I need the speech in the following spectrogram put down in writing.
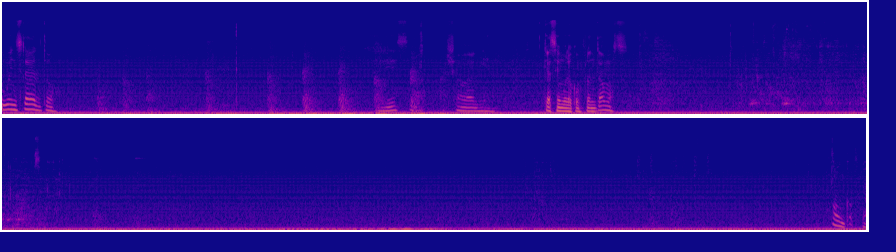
Qué buen salto. Esa, allá va alguien. ¿Qué hacemos? ¿Lo confrontamos? Un cofre.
